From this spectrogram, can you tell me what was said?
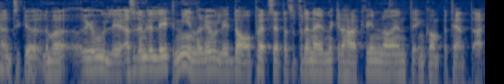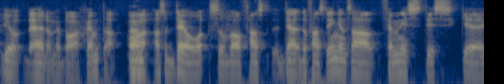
jag tycker den var rolig. Alltså den blev lite mindre rolig idag på ett sätt. Alltså, för den är ju mycket det här kvinnor är inte inkompetenta. Jo, det är de. Jag bara skämtar. Mm. Och alltså då så var, fanns, då fanns det ingen så här feministisk eh,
